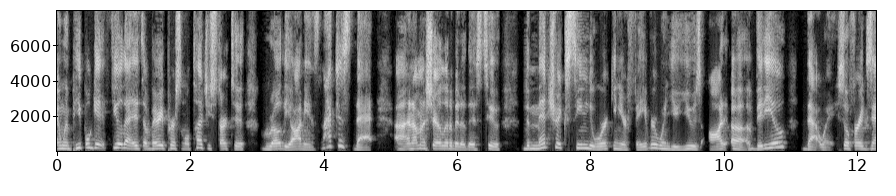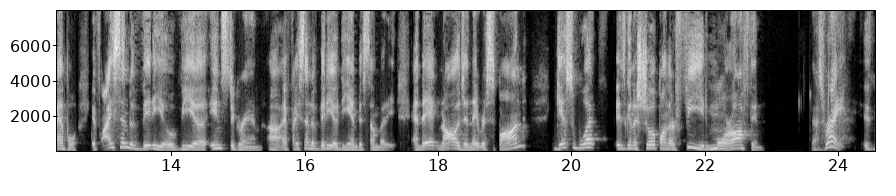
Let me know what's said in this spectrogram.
and when people get feel that it's a very personal touch, you start to grow the audience. Not just that, uh, and I'm going to share a little bit of this too. The metrics seem to work in your favor when you use audio, uh, a video that way. So, for example, if I send a video via Instagram, uh, if I send a video DM to somebody and they acknowledge and they respond, guess what is going to show up on their feed more often? That's right is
